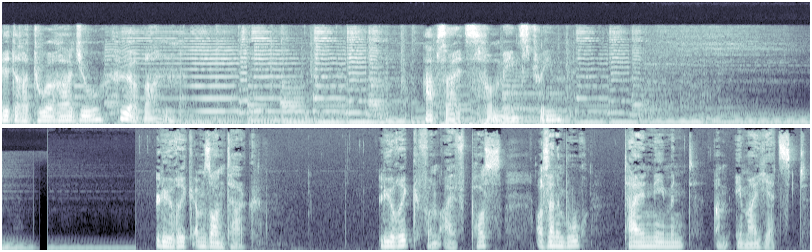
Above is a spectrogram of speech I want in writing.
Literaturradio Hörbahn. Abseits vom Mainstream. Lyrik am Sonntag. Lyrik von Alf Poss aus seinem Buch Teilnehmend am Immer Jetzt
